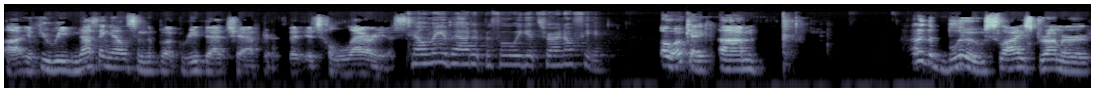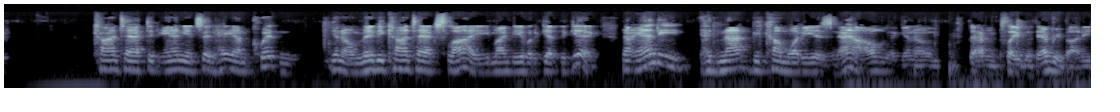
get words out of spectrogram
Uh, if you read nothing else in the book, read that chapter. It's hilarious. Tell me about it before we get thrown off here. Oh, okay. Um, out of the blue, Sly's drummer contacted Andy and said, "Hey, I'm quitting you know, maybe contact Sly, you might be able to get the gig. Now, Andy had not become what he is now, you know, having played with everybody.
